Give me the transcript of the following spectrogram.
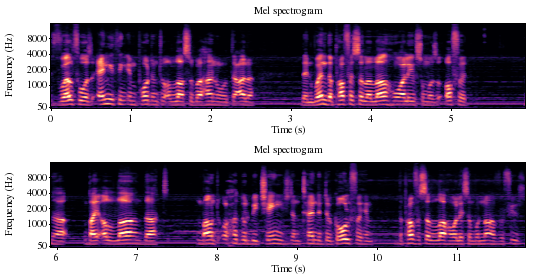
if wealth was anything important to Allah subhanahu wa ta'ala, then when the Prophet was offered that by Allah that Mount Uhud will be changed and turned into gold for him, the Prophet ﷺ would not have refused.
